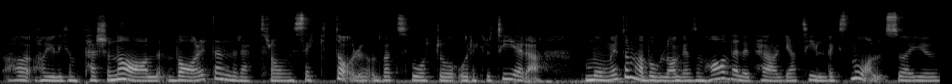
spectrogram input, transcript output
har, har ju liksom personal varit en rätt trång sektor och det har varit svårt att, att rekrytera. Och många av de här bolagen som har väldigt höga tillväxtmål så är ju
